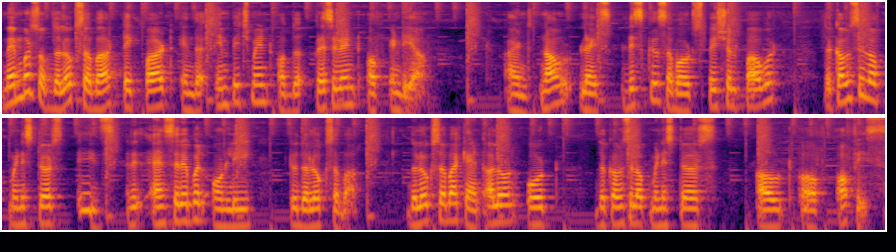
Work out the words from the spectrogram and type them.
Members of the Lok Sabha take part in the impeachment of the President of India. And now let's discuss about special power the Council of Ministers is answerable only to the Lok Sabha. The Lok Sabha can alone vote the Council of Ministers out of office.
